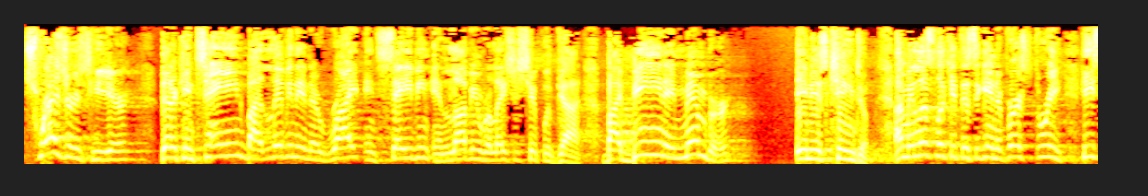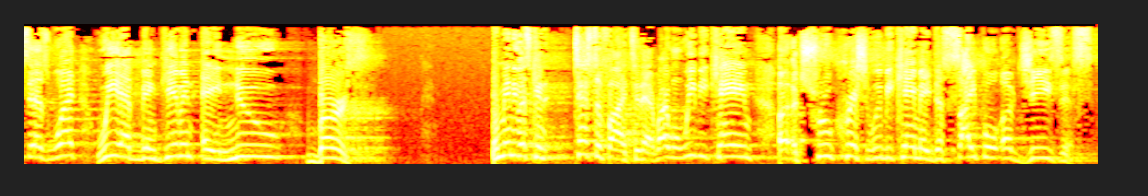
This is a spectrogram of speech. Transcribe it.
treasures here that are contained by living in a right and saving and loving relationship with God, by being a member in his kingdom. I mean, let's look at this again. In verse 3, he says, What? We have been given a new birth. And many of us can testify to that, right? When we became a, a true Christian, we became a disciple of Jesus.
